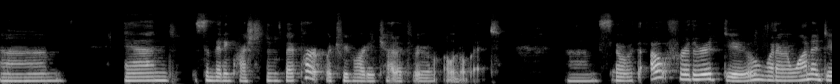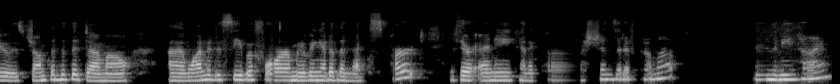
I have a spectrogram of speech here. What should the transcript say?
um, and submitting questions by part, which we've already chatted through a little bit. Um, so without further ado, what I want to do is jump into the demo. I wanted to see before moving into the next part if there are any kind of questions that have come up in the meantime.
